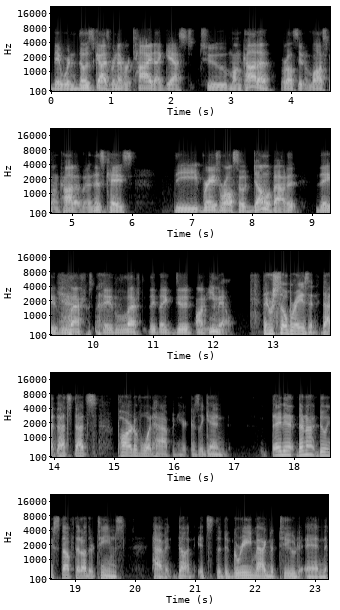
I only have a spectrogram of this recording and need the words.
they were those guys were never tied, I guess, to Moncada, or else they'd have lost Moncada. But in this case, the Braves were also dumb about it. They left. They left. They they did it on email. They were so brazen. That that's that's part of what happened here. Because again, they didn't. They're not doing stuff that other teams haven't done. It's the degree, magnitude, and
